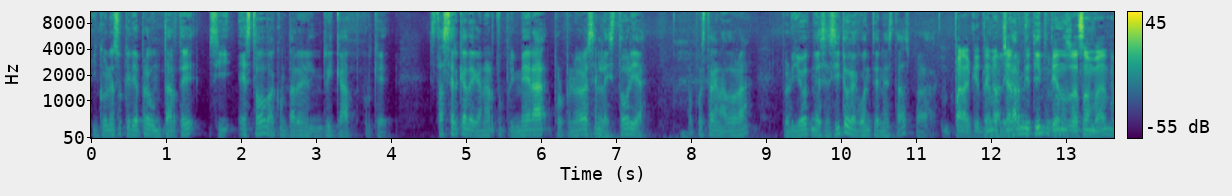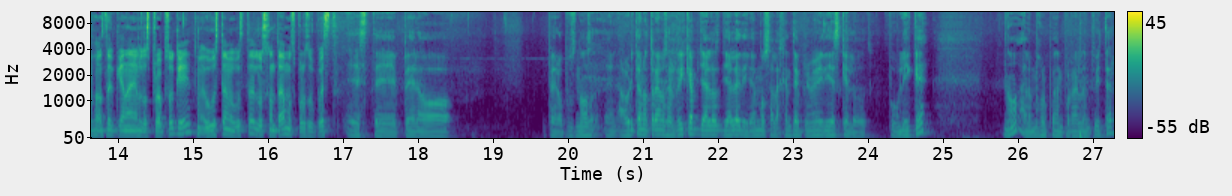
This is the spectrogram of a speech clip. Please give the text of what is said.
y con eso quería preguntarte si esto va a contar en el recap, porque estás cerca de ganar tu primera, por primera vez en la historia, apuesta ganadora, pero yo necesito que aguanten estas para... Para que tenga validar mi título. Tienes razón, ¿verdad? Vamos a tener que ganar en los props. Ok, me gusta, me gusta. Los contamos, por supuesto. Este, pero... Pero pues no, eh, ahorita no traemos el recap, ya, lo- ya le diremos a la gente de primero y diez que lo publique, ¿no? A lo mejor pueden ponerlo en Twitter.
